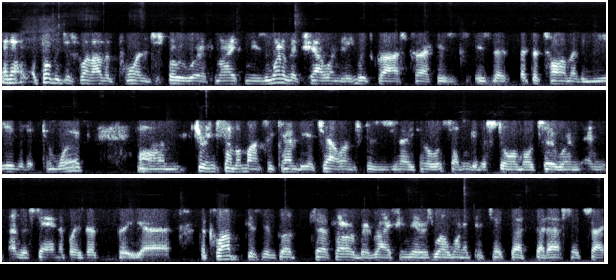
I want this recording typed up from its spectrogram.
And I, probably just one other point, just probably worth making, is one of the challenges with grass track is is that at the time of the year that it can work. Um, during summer months, it can be a challenge because you know you can all of a sudden get a storm or two, and, and understandably the the, uh, the club because they've got uh, thoroughbred racing there as well want to protect that that asset. So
